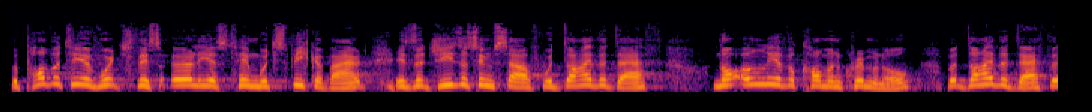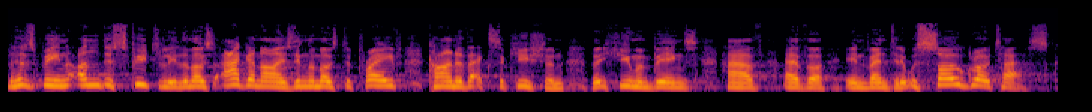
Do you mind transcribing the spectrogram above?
The poverty of which this earliest hymn would speak about is that Jesus himself would die the death not only of a common criminal, but die the death that has been undisputedly the most agonizing, the most depraved kind of execution that human beings have ever invented. It was so grotesque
